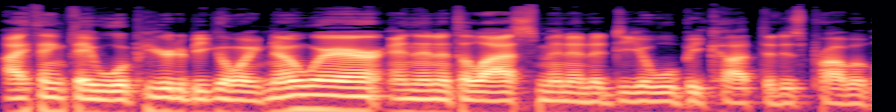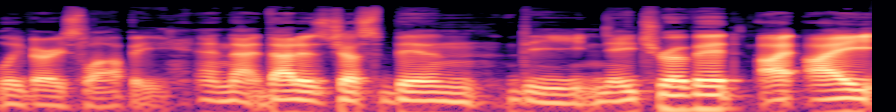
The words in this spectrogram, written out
I think they will appear to be going nowhere, and then at the last minute, a deal will be cut that is probably very sloppy, and that that has just been the nature of it. I I,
